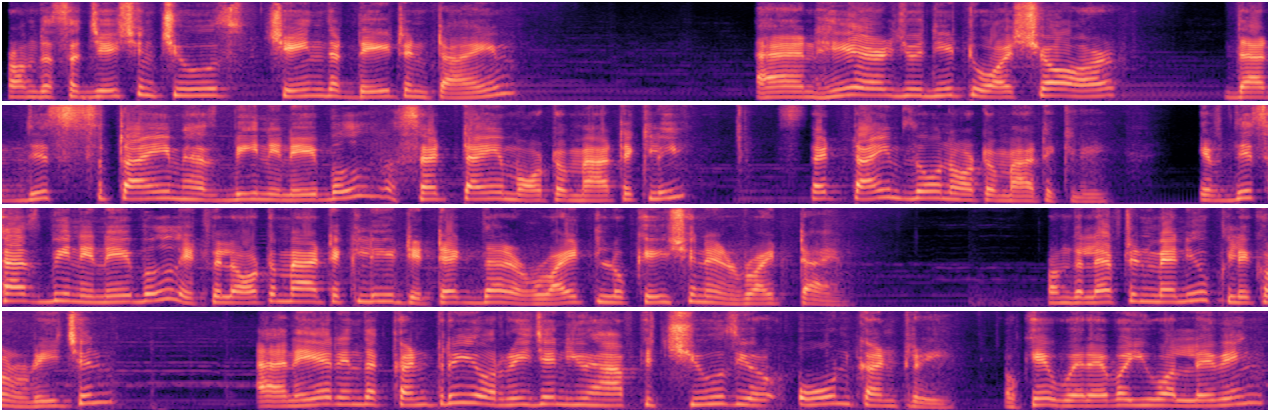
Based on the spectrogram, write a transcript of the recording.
From the suggestion choose change the date and time. And here you need to assure that this time has been enabled set time automatically set time zone automatically if this has been enabled, it will automatically detect the right location and right time. From the left hand menu, click on region. And here in the country or region, you have to choose your own country. Okay, wherever you are living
